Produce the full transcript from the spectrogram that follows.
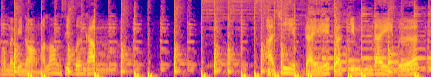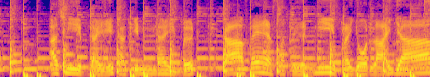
พ่อแม่พี่น้องมาลองซิมเบิงครับ อาชีพใดก็กินได้เบิด อาชีพใดก็กินได้เบิด กาแฟสะเดิดมีประโยชน์หลายอย่าง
